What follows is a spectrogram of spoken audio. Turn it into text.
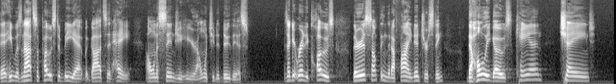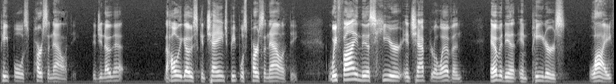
that he was not supposed to be at, but God said, Hey, I want to send you here. I want you to do this. As I get ready to close, there is something that I find interesting. The Holy Ghost can change people's personality. Did you know that? The Holy Ghost can change people's personality. We find this here in chapter 11 evident in Peter's life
